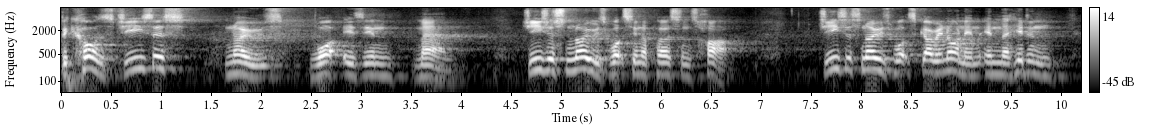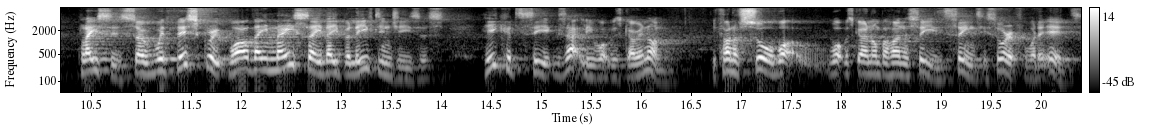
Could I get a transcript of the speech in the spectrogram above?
Because Jesus knows what is in man. Jesus knows what's in a person's heart. Jesus knows what's going on in, in the hidden places. So, with this group, while they may say they believed in Jesus, he could see exactly what was going on. He kind of saw what, what was going on behind the scenes. He saw it for what it is.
